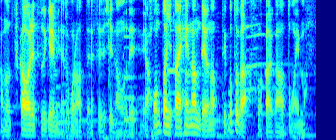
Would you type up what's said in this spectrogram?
あの使われ続けるみたいなところがあったりするしなのでいや本当に大変なんだよなってことが分かるかなと思います。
